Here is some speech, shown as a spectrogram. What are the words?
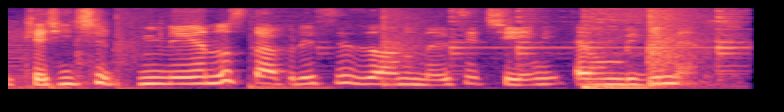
o que a gente menos está precisando nesse time é um big man.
